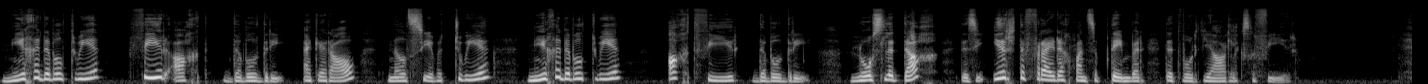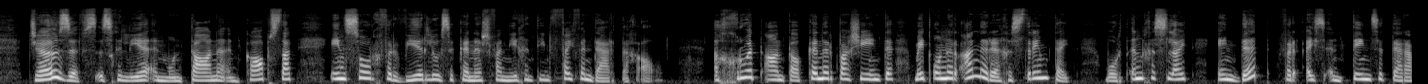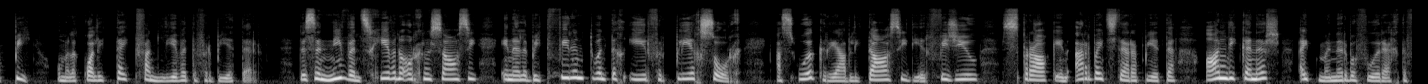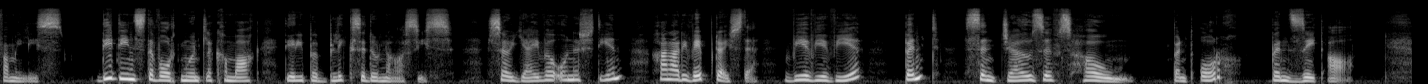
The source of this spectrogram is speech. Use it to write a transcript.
922 4833. Ek herhaal 072 922 8433. Loslede dag, dis die eerste Vrydag van September, dit word jaarliks gevier. Josephs is geleë in Montana in Kaapstad en sorg vir weerlose kinders van 1935 al. 'n Groot aantal kinderpasiënte met onder andere gestremdheid word ingesluit en dit vereis intense terapie om hulle kwaliteit van lewe te verbeter. Dis 'n nuwe winsgewende organisasie en hulle bied 24 uur verpleegsorg as ook rehabilitasie deur fisio, spraak en arbeidsterapeute aan die kinders uit minderbevoorregte families. Die dienste word moontlik gemaak deur die publiek se donasies. Sou jy wou ondersteun, gaan na die webtuiste www.stjosephshome.org.za.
